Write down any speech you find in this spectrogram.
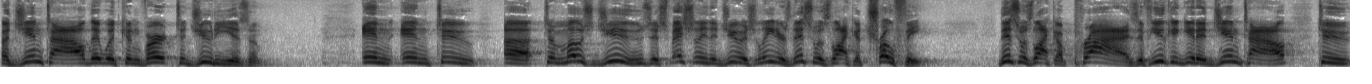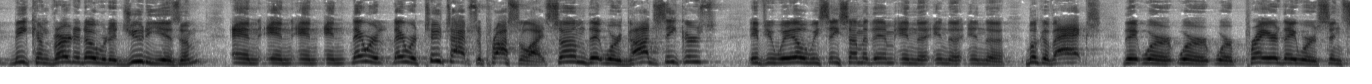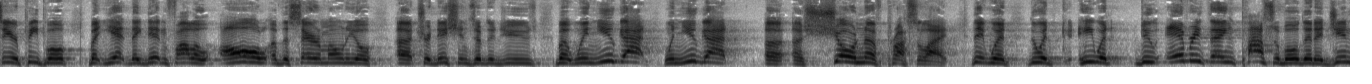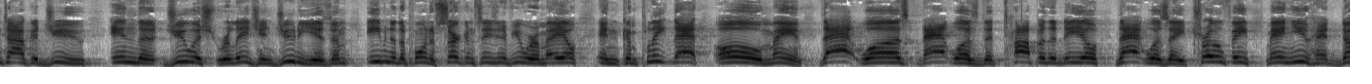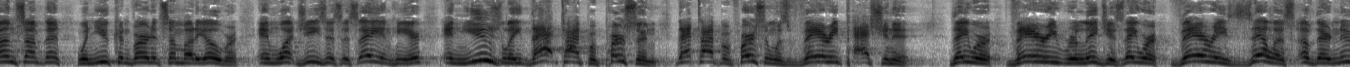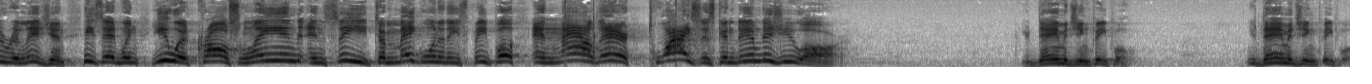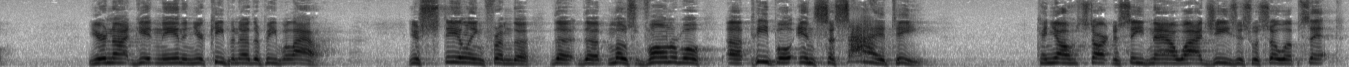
a Gentile that would convert to Judaism. And, and to, uh, to most Jews, especially the Jewish leaders, this was like a trophy. This was like a prize. If you could get a Gentile to be converted over to Judaism, and, and, and, and there, were, there were two types of proselytes some that were God seekers, if you will. We see some of them in the, in the, in the book of Acts that were, were, were prayer, they were sincere people, but yet they didn't follow all of the ceremonial uh, traditions of the Jews. But when you got, when you got a, a sure enough proselyte that would, that would, he would do everything possible that a Gentile could do in the Jewish religion, Judaism, even to the point of circumcision if you were a male, and complete that. Oh man, that was, that was the top of the deal. That was a trophy. Man, you had done something when you converted somebody over. And what Jesus is saying here, and usually that type of person, that type of person was very passionate. They were very religious. They were very zealous of their new religion. He said, when you would cross land and sea to make one of these people, and now they're twice as condemned as you are. You're damaging people. You're damaging people. You're not getting in and you're keeping other people out. You're stealing from the, the, the most vulnerable uh, people in society. Can y'all start to see now why Jesus was so upset?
